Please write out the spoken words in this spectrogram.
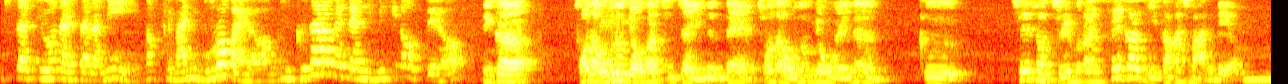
입사 지원할 사람이 막 이렇게 많이 물어봐요. 그럼 그 사람에 대한 이미지가 어때요? 그러니까 전화 오는 경우가 진짜 있는데 전화 오는 경우에는 그 최소한 질문 한세 가지 이상 하시면 안 돼요. 음.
